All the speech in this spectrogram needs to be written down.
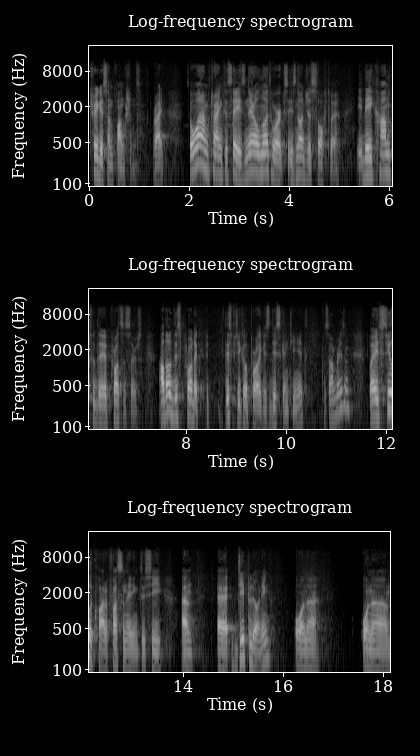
trigger some functions, right? So what I'm trying to say is neural networks is not just software. They come to the processors. Although this product, this particular product is discontinued for some reason, but it's still quite fascinating to see um, uh, deep learning on a on a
